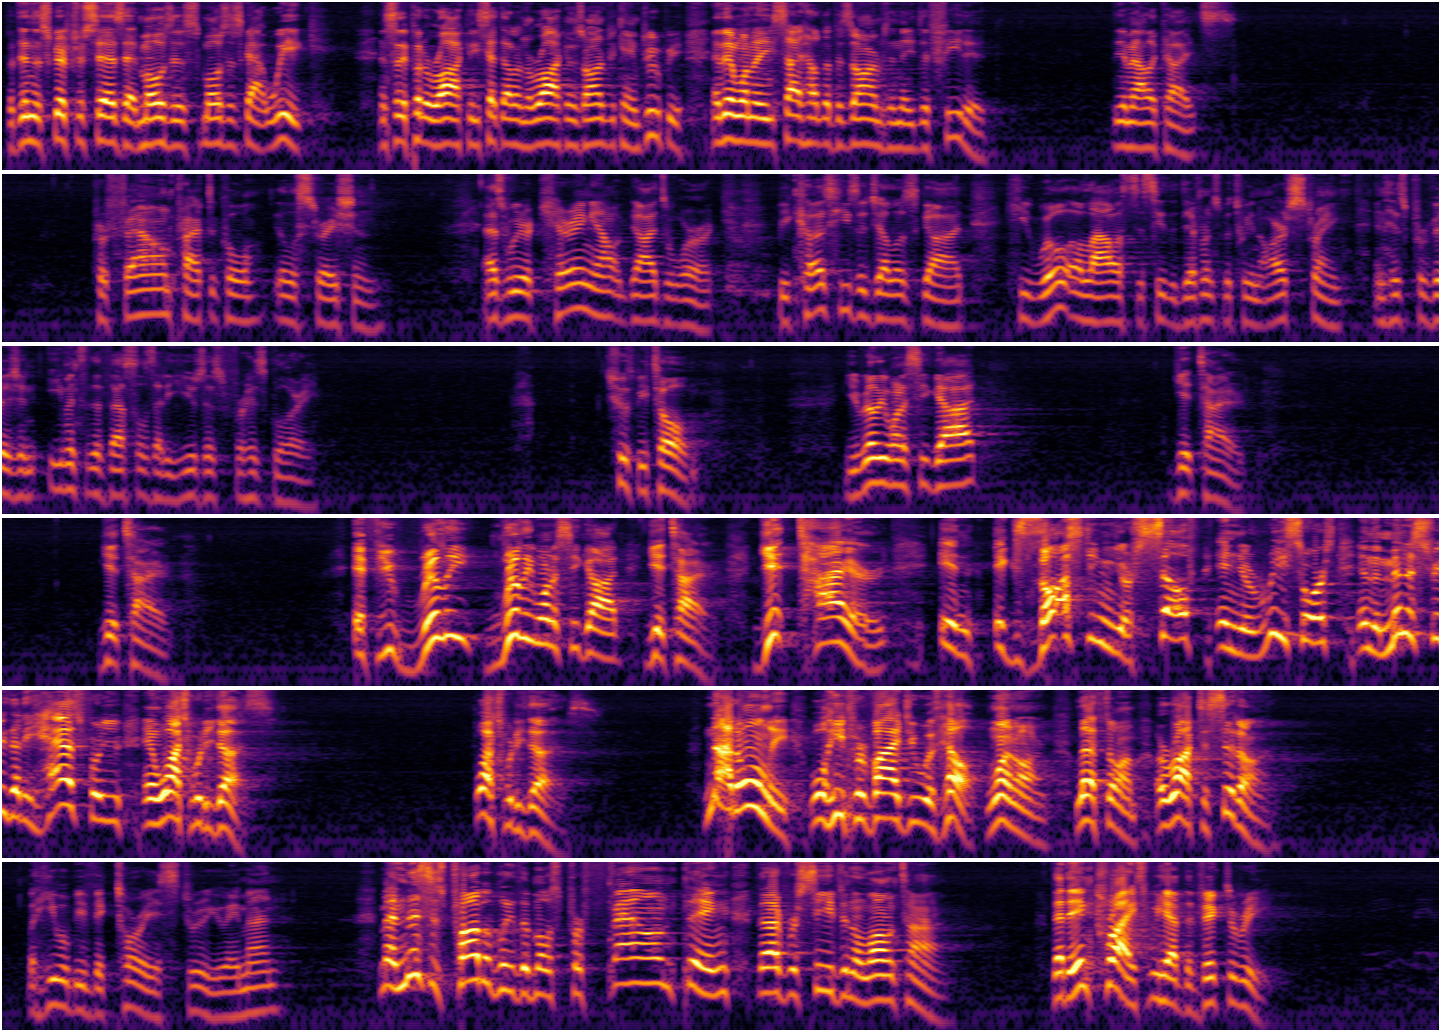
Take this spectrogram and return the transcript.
But then the scripture says that Moses, Moses got weak. And so they put a rock, and he sat down on the rock, and his arms became droopy. And then one on each side held up his arms, and they defeated the Amalekites. Profound practical illustration. As we are carrying out God's work, because He's a jealous God, He will allow us to see the difference between our strength and His provision, even to the vessels that He uses for His glory. Truth be told, you really want to see God? Get tired. Get tired. If you really, really want to see God, get tired. Get tired in exhausting yourself and your resource in the ministry that He has for you and watch what He does. Watch what He does. Not only will He provide you with help, one arm, left arm, a rock to sit on, but He will be victorious through you. Amen? Man, this is probably the most profound thing that I've received in a long time. That in Christ we have the victory.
